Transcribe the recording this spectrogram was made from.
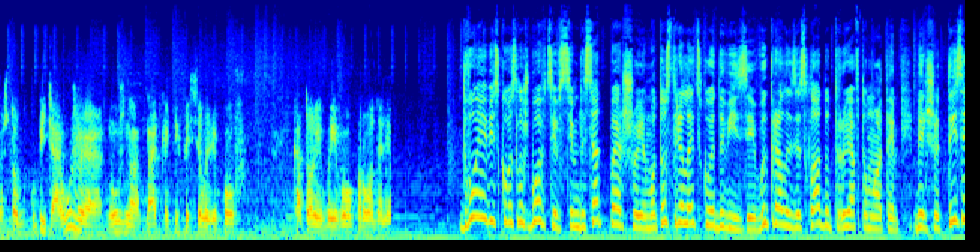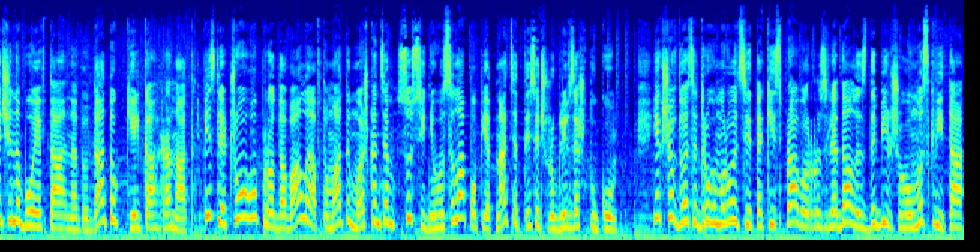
Чтобы купить оружие, нужно знать каких-то силовиков, которые бы его продали. Двоє військовослужбовців 71-ї мотострілецької дивізії викрали зі складу три автомати, більше тисячі набоїв та на додаток кілька гранат. Після чого продавали автомати мешканцям сусіднього села по 15 тисяч рублів за штуку. Якщо в 22-му році такі справи розглядали здебільшого у Москві та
